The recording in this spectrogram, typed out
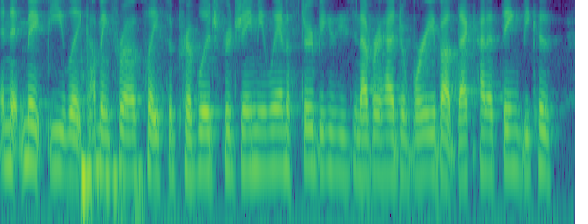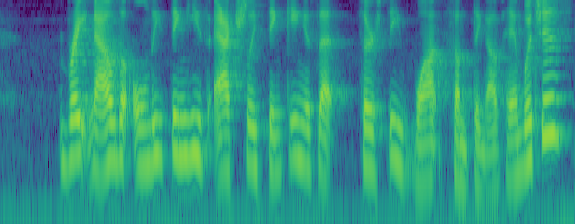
and it might be like coming from a place of privilege for Jaime Lannister because he's never had to worry about that kind of thing because right now the only thing he's actually thinking is that Cersei wants something of him, which is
